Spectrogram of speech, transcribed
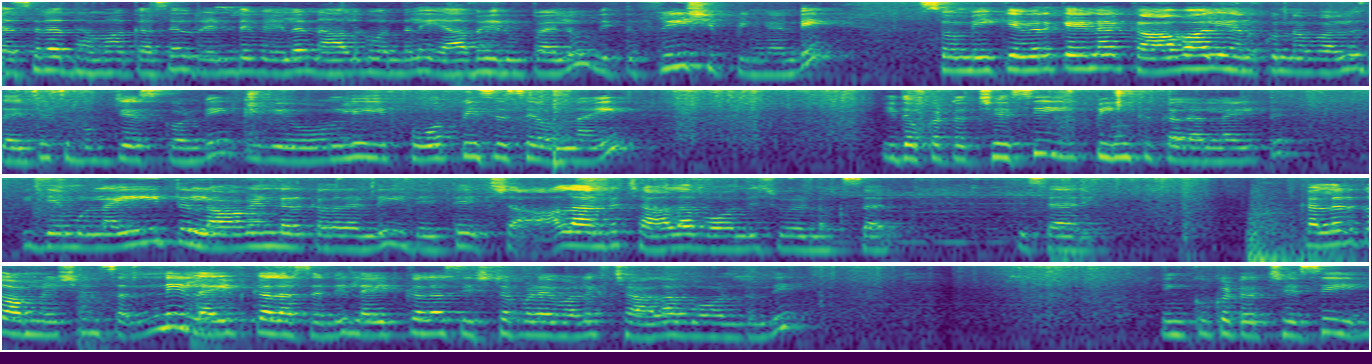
దసరా ధమాకా సెల్ రెండు వేల నాలుగు వందల యాభై రూపాయలు విత్ ఫ్రీ షిప్పింగ్ అండి. సో మీకు ఎవరికైనా కావాలి అనుకున్న వాళ్ళు దయచేసి బుక్ చేసుకోండి. ఇవి ఓన్లీ ఫోర్ పీసెసే ఉన్నాయి. ఇది ఒకటి వచ్చేసి పింక్ కలర్ లైట్. ఇదేమో లైట్ లావెండర్ కలర్ అండి. ఇదైతే చాలా అంటే చాలా బాగుంది చూడండి ఒకసారి. ఈ శారీ. కలర్ కాంబినేషన్స్ అన్నీ లైట్ కలర్స్ అండి. లైట్ కలర్స్ ఇష్టపడే వాళ్ళకి చాలా బాగుంటుంది. ఇంకొకటి వచ్చేసి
